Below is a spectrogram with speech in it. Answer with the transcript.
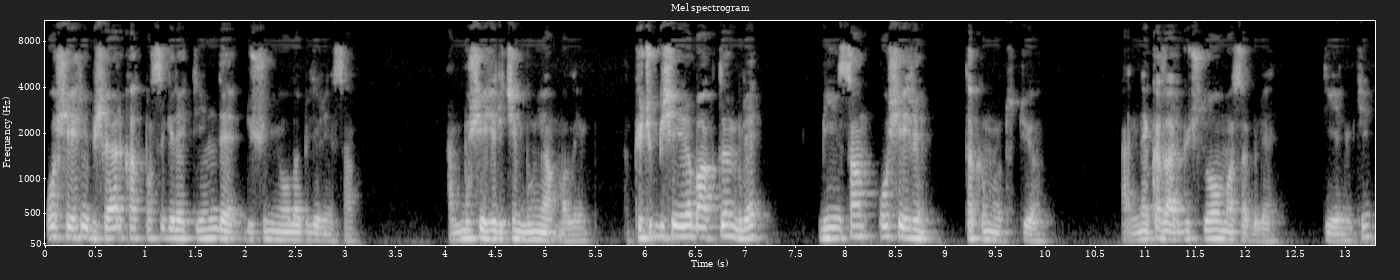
o şehre bir şeyler katması gerektiğini de düşünüyor olabilir insan. Yani bu şehir için bunu yapmalıyım. Küçük bir şehire baktığım bile bir insan o şehrin takımını tutuyor. Yani ne kadar güçlü olmasa bile diyelim ki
